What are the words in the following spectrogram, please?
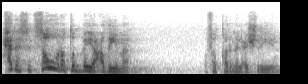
حدثت ثورة طبية عظيمة. وفي القرن العشرين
